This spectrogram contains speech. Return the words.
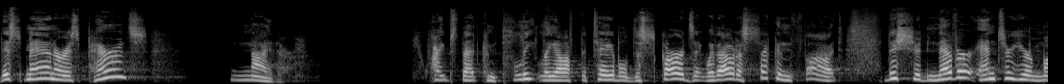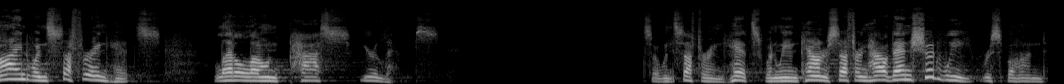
This man or his parents? Neither. He wipes that completely off the table, discards it without a second thought. This should never enter your mind when suffering hits, let alone pass your lips. So, when suffering hits, when we encounter suffering, how then should we respond?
